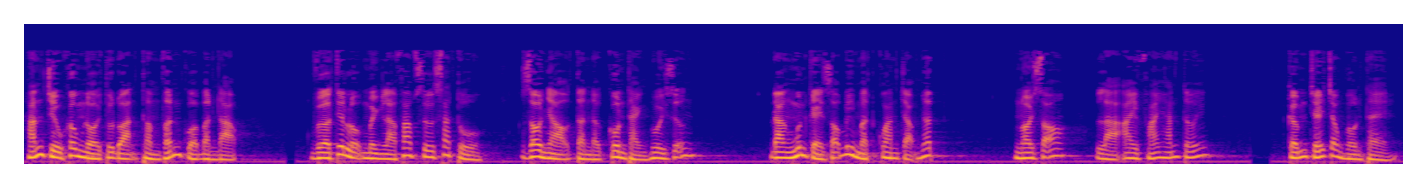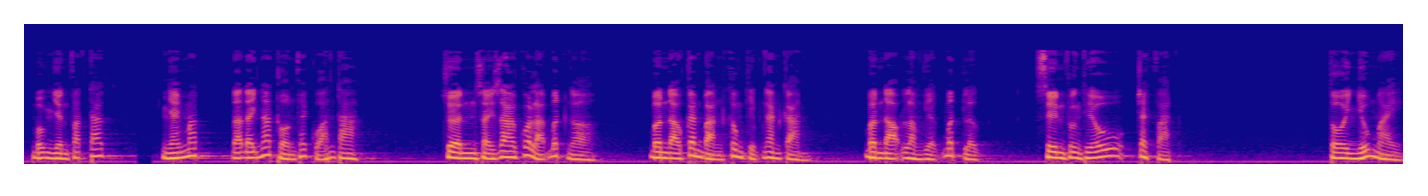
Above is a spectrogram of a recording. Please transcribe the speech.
Hắn chịu không nổi thủ đoạn thẩm vấn của bần đạo, vừa tiết lộ mình là pháp sư sát thủ do nhạo Tần ở Côn Thành nuôi dưỡng, đang muốn kể rõ bí mật quan trọng nhất, nói rõ là ai phái hắn tới. Cấm chế trong hồn thể bỗng nhiên phát tác, nháy mắt đã đánh nát hồn phách của hắn ta. Chuyện xảy ra quá là bất ngờ, Bần đạo căn bản không kịp ngăn cản, Bần đạo làm việc bất lực, xin Phương thiếu trách phạt. Tôi nhíu mày,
